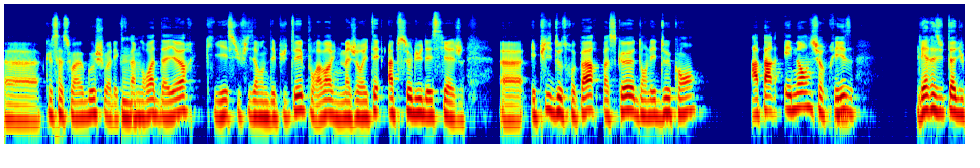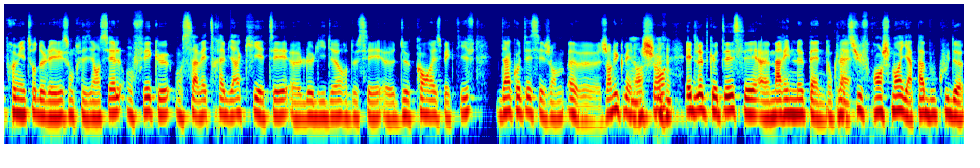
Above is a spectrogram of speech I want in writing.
euh, que ce soit à gauche ou à l'extrême mmh. droite d'ailleurs, qu'il y ait suffisamment de députés pour avoir une majorité absolue des sièges. Euh, et puis d'autre part, parce que dans les deux camps, à part énorme surprise, les résultats du premier tour de l'élection présidentielle ont fait qu'on savait très bien qui était euh, le leader de ces deux camps respectifs. D'un côté, c'est Jean, luc mmh. Mélenchon et de l'autre côté, c'est Marine Le Pen. Donc là-dessus, franchement, il n'y a pas beaucoup de,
